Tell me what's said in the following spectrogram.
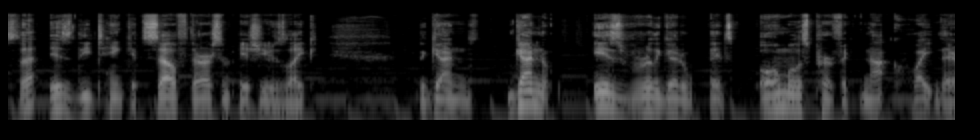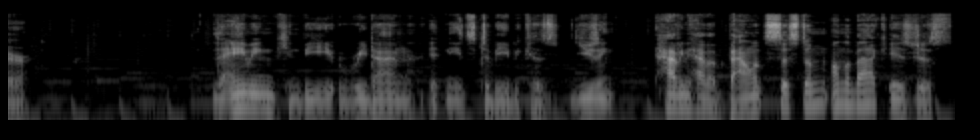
So that is the tank itself. There are some issues like the gun gun is really good. It's almost perfect, not quite there. The aiming can be redone. It needs to be because using having to have a balance system on the back is just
